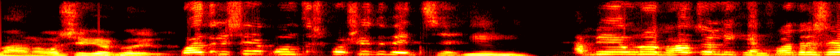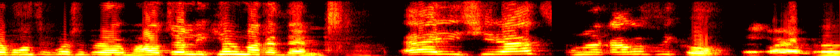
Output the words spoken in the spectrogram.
না না অস্বীকার করি না। পঁয়তাল্লিশ টাকা পঞ্চাশ পয়সা তো বেচছে। আপনি ওনার ভাউচার লিখেন। পঁয়তাল্লিশ টাকা পঞ্চাশ পয়সা ভাউচার লিখেন ওনাকে দেন। এই সিরাজ ওনার কাগজ লিখো। আপনার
